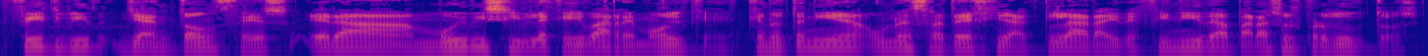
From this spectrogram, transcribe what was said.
Fitbit ya entonces era muy visible que iba a remolque, que no tenía una estrategia clara y definida para sus productos.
